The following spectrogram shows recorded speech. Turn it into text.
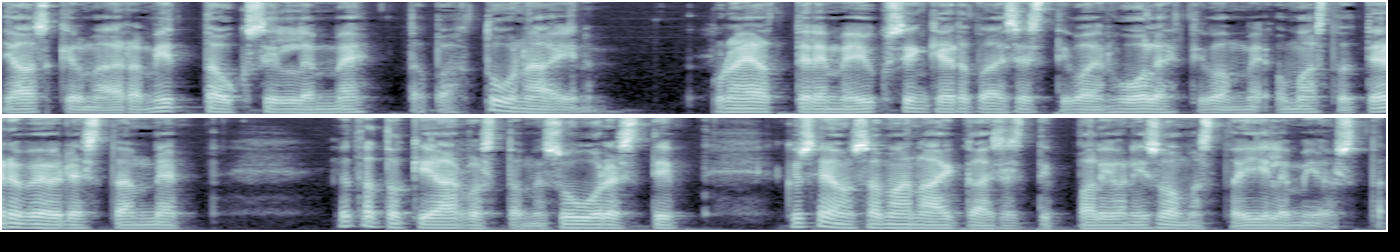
ja askelmäärä mittauksillemme tapahtuu näin. Kun ajattelemme yksinkertaisesti vain huolehtivamme omasta terveydestämme, jota toki arvostamme suuresti, kyse on samanaikaisesti paljon isommasta ilmiöstä.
